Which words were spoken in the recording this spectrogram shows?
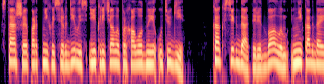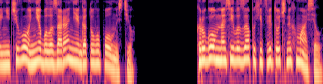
Старшая портниха сердилась и кричала про холодные утюги. Как всегда перед балом, никогда и ничего не было заранее готово полностью. Кругом носило запахи цветочных масел,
